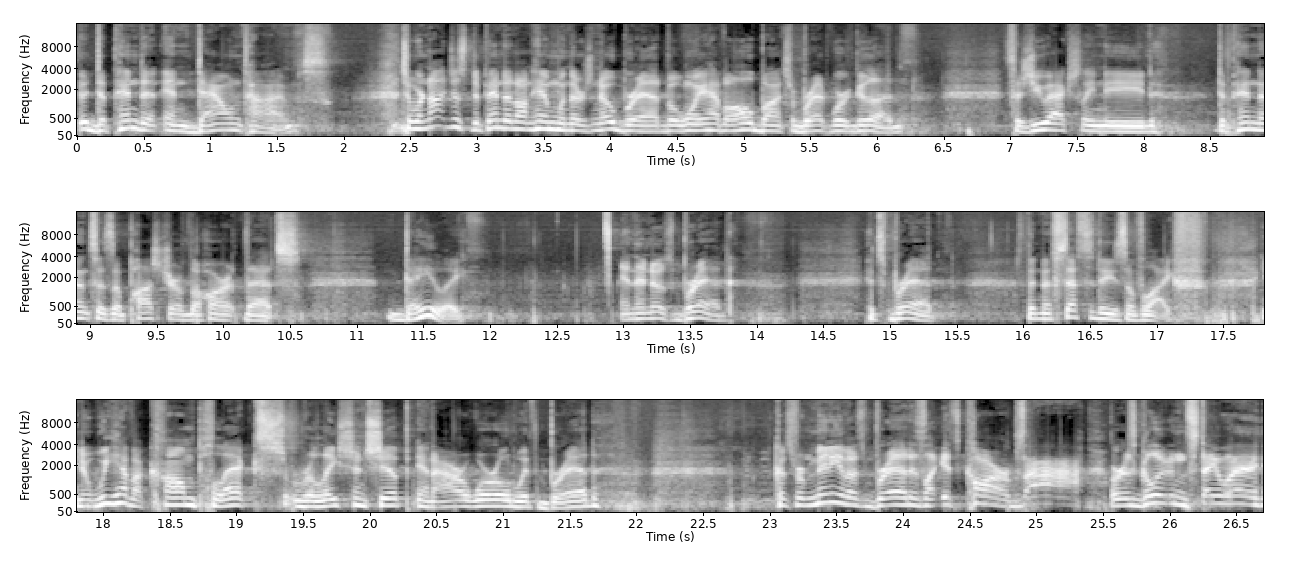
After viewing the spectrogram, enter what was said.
dependent in downtimes. So we're not just dependent on him when there's no bread, but when we have a whole bunch of bread, we're good. It says you actually need dependence as a posture of the heart that's daily. And then there's bread. It's bread the necessities of life. You know, we have a complex relationship in our world with bread. Because for many of us, bread is like, it's carbs, ah, or it's gluten, stay away.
